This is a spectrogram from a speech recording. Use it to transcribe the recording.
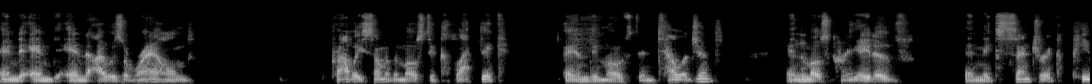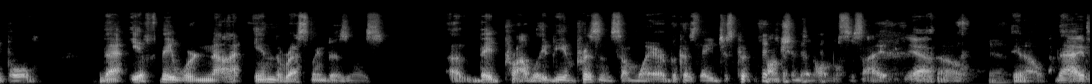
and and and i was around probably some of the most eclectic and the most intelligent and the most creative and eccentric people that if they were not in the wrestling business uh, they'd probably be in prison somewhere because they just couldn't function in normal society. Yeah. So, yeah. you know, that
